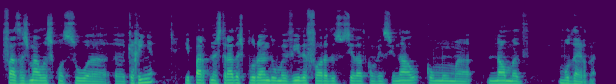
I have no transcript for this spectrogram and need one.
faz as malas com a sua eh, carrinha e parte na estrada explorando uma vida fora da sociedade convencional como uma nómade moderna.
